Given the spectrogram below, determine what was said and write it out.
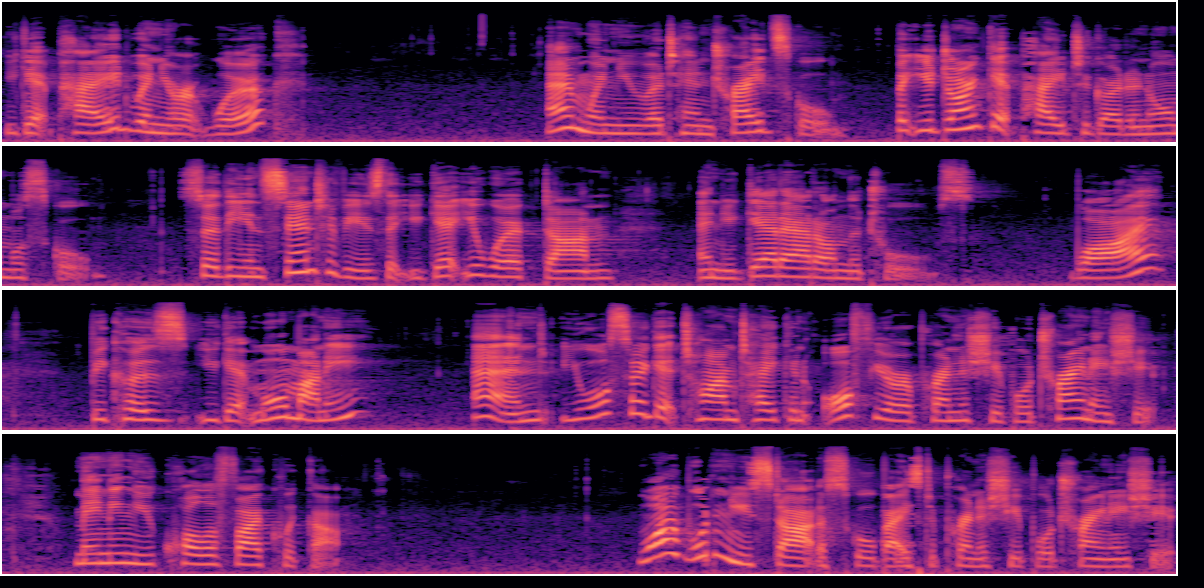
You get paid when you're at work and when you attend trade school, but you don't get paid to go to normal school. So the incentive is that you get your work done and you get out on the tools. Why? Because you get more money and you also get time taken off your apprenticeship or traineeship, meaning you qualify quicker. Wouldn't you start a school-based apprenticeship or traineeship?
